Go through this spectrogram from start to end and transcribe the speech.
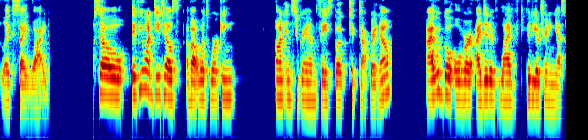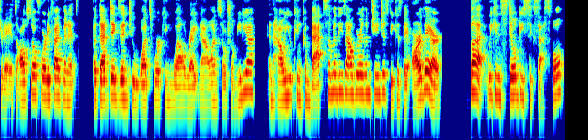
like site wide. So if you want details about what's working on Instagram, Facebook, TikTok right now, I would go over. I did a live video training yesterday. It's also 45 minutes but that digs into what's working well right now on social media and how you can combat some of these algorithm changes because they are there, but we can still be successful.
